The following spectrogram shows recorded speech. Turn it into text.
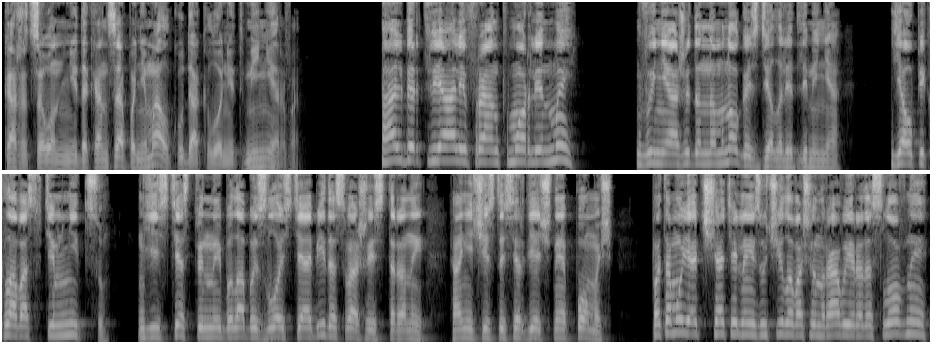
Кажется, он не до конца понимал, куда клонит Минерва. «Альберт Виали, Франк Морлин Мэй, вы неожиданно много сделали для меня. Я упекла вас в темницу. Естественной была бы злость и обида с вашей стороны, а не чистосердечная помощь. Потому я тщательно изучила ваши нравы и родословные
